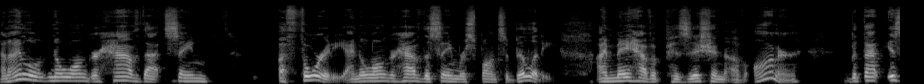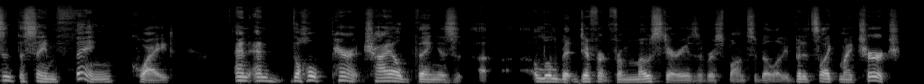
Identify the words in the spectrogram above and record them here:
and I no longer have that same authority. I no longer have the same responsibility. I may have a position of honor, but that isn't the same thing quite. And and the whole parent child thing is a, a little bit different from most areas of responsibility, but it's like my church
